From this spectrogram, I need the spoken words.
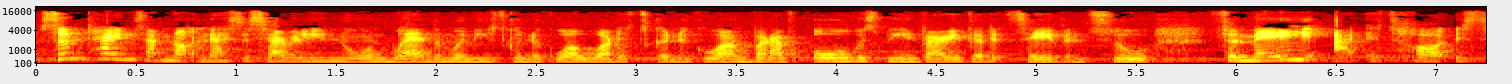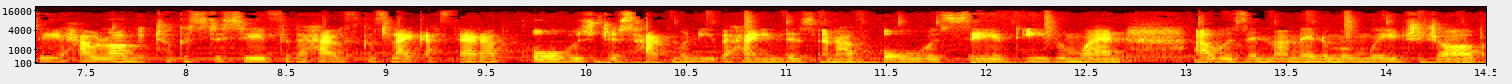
Sometimes I've not necessarily known where the money's gonna go or what it's gonna go on, but I've always been very good at saving. So for me, it's hard to say how long it took us to save for the house because like I said, I've always just had money behind us and I've always saved. Even when I was in my minimum wage job,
